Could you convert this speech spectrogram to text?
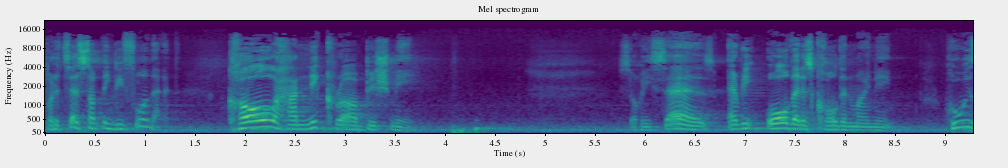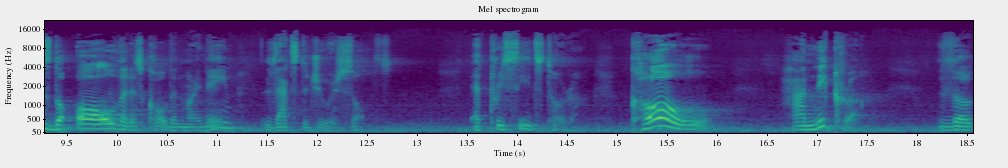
But it says something before that. Kol Hanikra Bishmi. So he says, every all that is called in my name. Who is the all that is called in my name? That's the Jewish souls. It precedes Torah. Kol Hanikra the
